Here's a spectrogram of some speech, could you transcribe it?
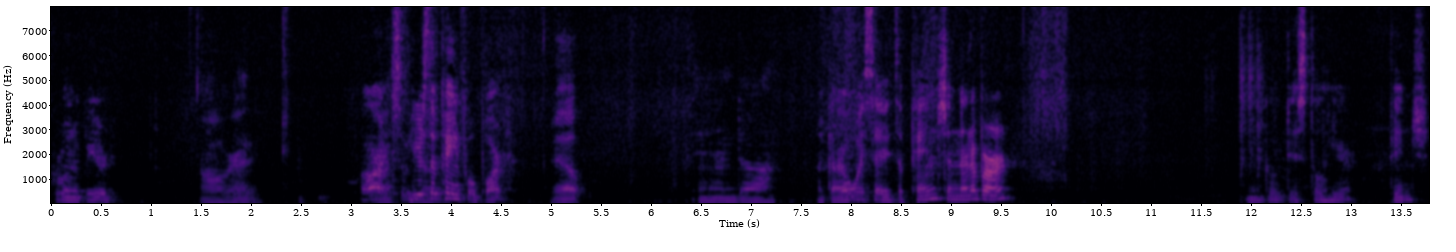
growing a beard. Alrighty. All right, Nice so here's the painful part. Yep. And uh, like I always say, it's a pinch and then a burn. Let me go distal here. Pinch.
